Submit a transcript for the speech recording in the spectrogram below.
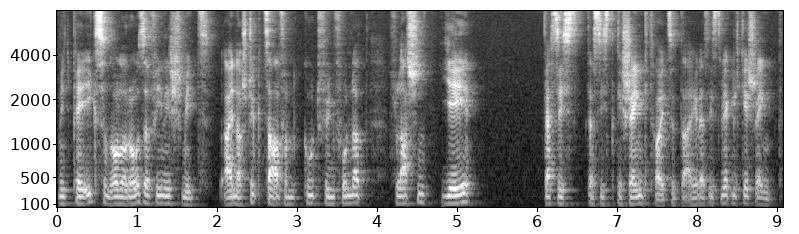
mit PX und Oloroso Finish mit einer Stückzahl von gut 500 Flaschen je. Das ist, das ist geschenkt heutzutage, das ist wirklich geschenkt.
